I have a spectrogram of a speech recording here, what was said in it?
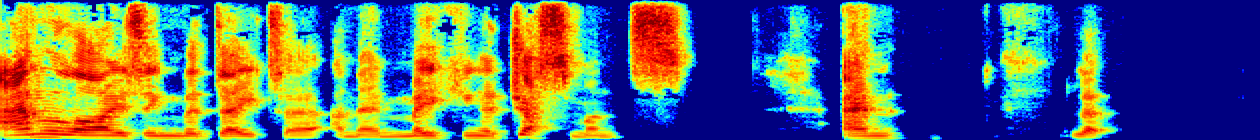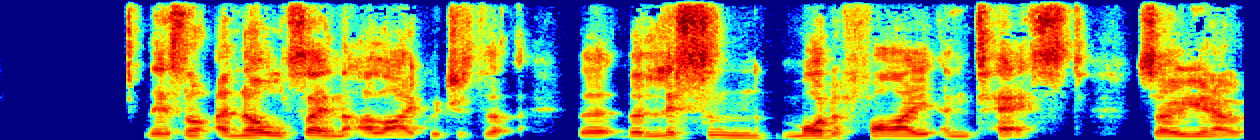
analyzing the data and then making adjustments. And look, there's not an old saying that I like, which is that the, the listen, modify, and test. So, you know,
